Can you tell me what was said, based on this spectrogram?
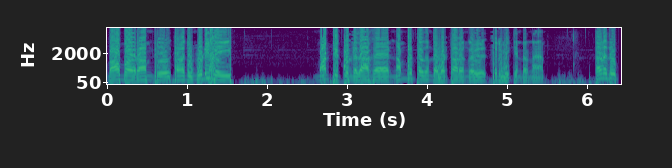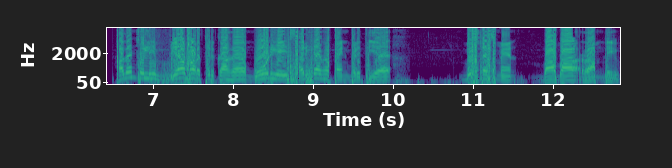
பாபா ராம்தேவ் தனது முடிவை மாற்றிக்கொண்டதாக நம்பத்தகுந்த வட்டாரங்கள் தெரிவிக்கின்றன. தனது பதஞ்சலி வியாபாரத்திற்காக மோடியை சரியாக பயன்படுத்திய பிஸ்னஸ்மேன் பாபா ராம்தேவ்.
